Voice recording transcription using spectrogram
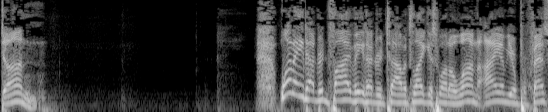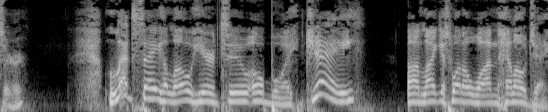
Done. 1-800-5800-TOM. It's Leykis 101. I am your professor. Let's say hello here to, oh boy, Jay on Leykis 101. Hello, Jay.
